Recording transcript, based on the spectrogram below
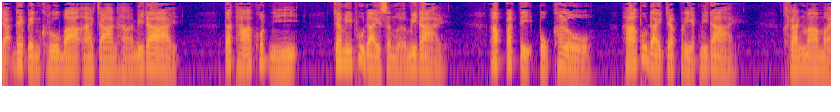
จะได้เป็นครูบาอาจารย์หาไม่ได้ ตถาคตนี้จะมีผู้ใดเสมอไม่ได้ อัปปติปุคโล หาผู้ใดจะเปรียบไม่ได้ ครั้นมาใหม่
